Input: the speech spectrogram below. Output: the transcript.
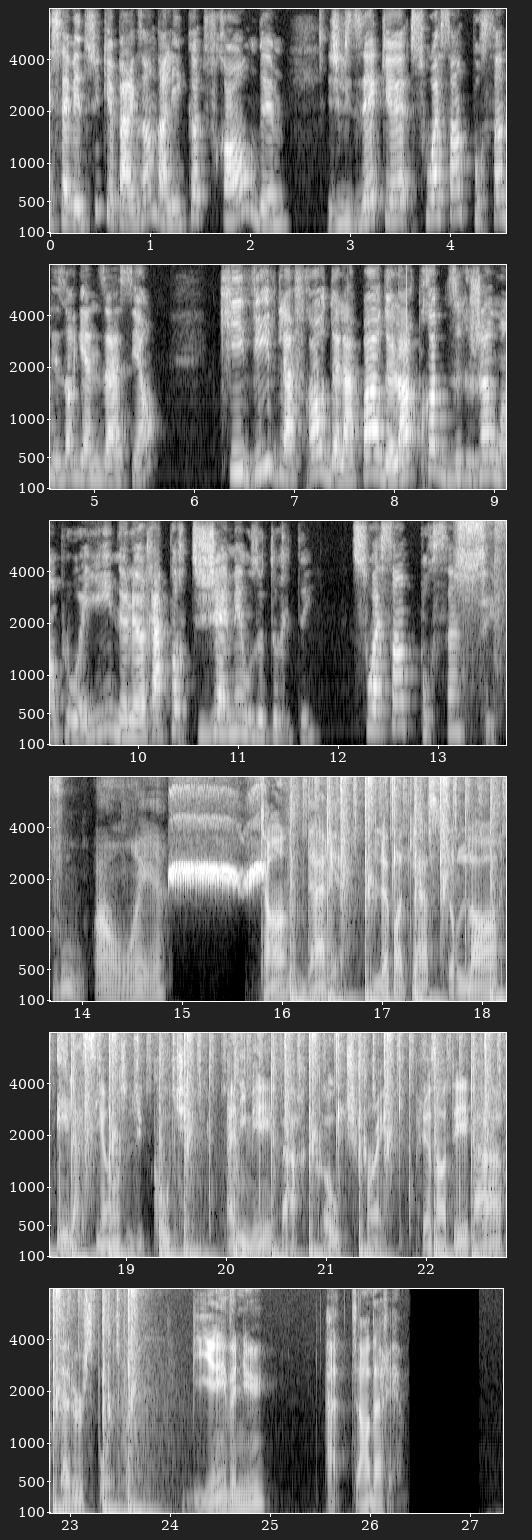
Savais-tu que, par exemple, dans les cas de fraude, je disais que 60% des organisations qui vivent de la fraude de la part de leurs propres dirigeants ou employés ne le rapportent jamais aux autorités. 60% C'est fou. Ah ouais, hein? Temps d'arrêt, le podcast sur l'art et la science du coaching, animé par Coach Frank, présenté par Better Sport. Bienvenue à Temps d'arrêt.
